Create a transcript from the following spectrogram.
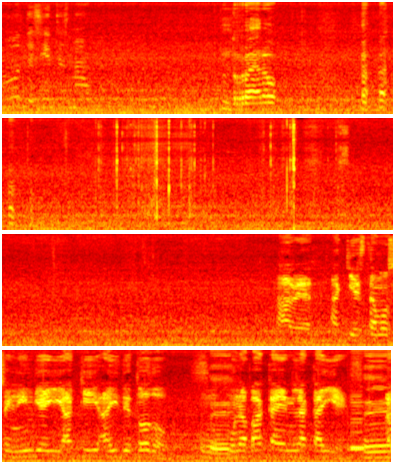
¿Cómo te sientes, Mau? Raro. A ver, aquí estamos en India y aquí hay de todo. Sí. Una vaca en la calle. Sí.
